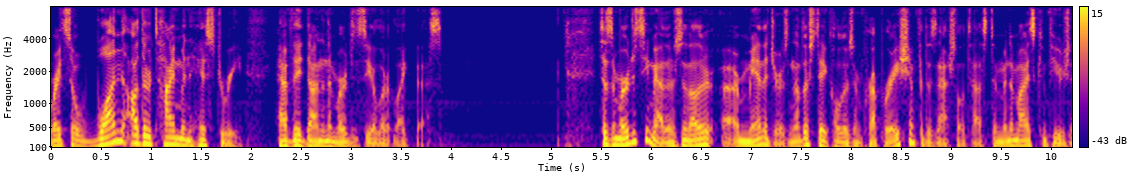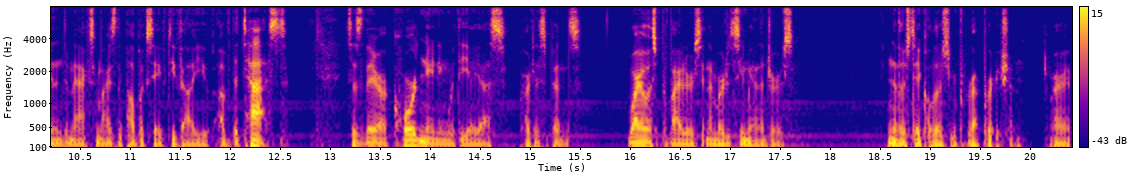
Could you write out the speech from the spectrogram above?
Right? So, one other time in history have they done an emergency alert like this. It says emergency matters and other uh, managers and other stakeholders in preparation for this national test to minimize confusion and to maximize the public safety value of the test. It says they are coordinating with EAS participants, wireless providers, and emergency managers and other stakeholders in preparation. right?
